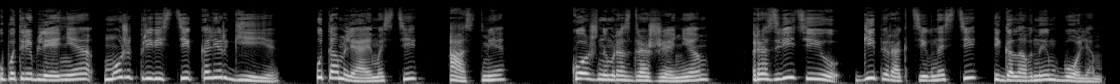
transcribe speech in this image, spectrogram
Употребление может привести к аллергии, утомляемости, астме, кожным раздражениям, развитию гиперактивности и головным болям.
